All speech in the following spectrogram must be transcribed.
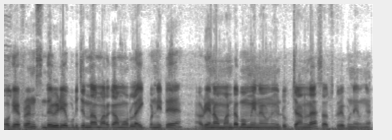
ஓகே ஃப்ரெண்ட்ஸ் இந்த வீடியோ பிடிச்சிருந்தா மறக்காமல் ஒரு லைக் பண்ணிவிட்டு அப்படியே நம்ம மண்டபம் யூடியூப் சேனலை சப்ஸ்கிரைப் பண்ணிடுங்க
